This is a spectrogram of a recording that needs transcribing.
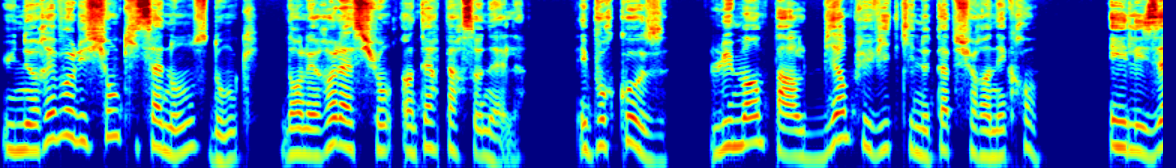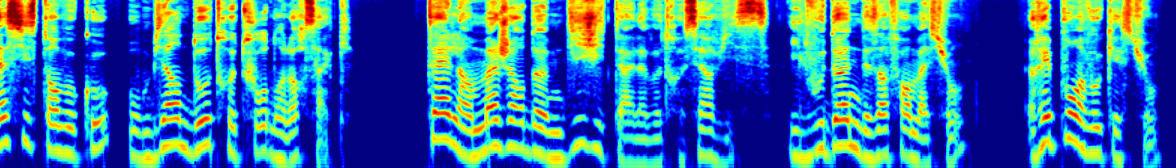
Une révolution qui s'annonce donc dans les relations interpersonnelles. Et pour cause, l'humain parle bien plus vite qu'il ne tape sur un écran. Et les assistants vocaux ont bien d'autres tours dans leur sac. Tel un majordome digital à votre service, il vous donne des informations, répond à vos questions,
